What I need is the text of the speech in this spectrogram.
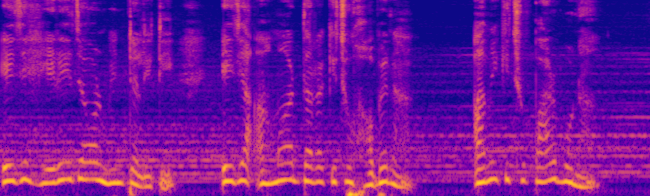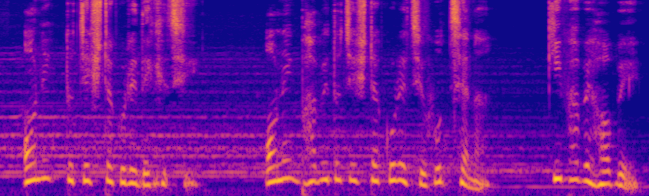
এই যে হেরে যাওয়ার মেন্টালিটি এই যে আমার দ্বারা কিছু হবে না, আমি কিছু পারব না, অনেক তো চেষ্টা করে দেখেছি, অনেকভাবে তো চেষ্টা করেছি, হচ্ছে না। কীভাবে হবে?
